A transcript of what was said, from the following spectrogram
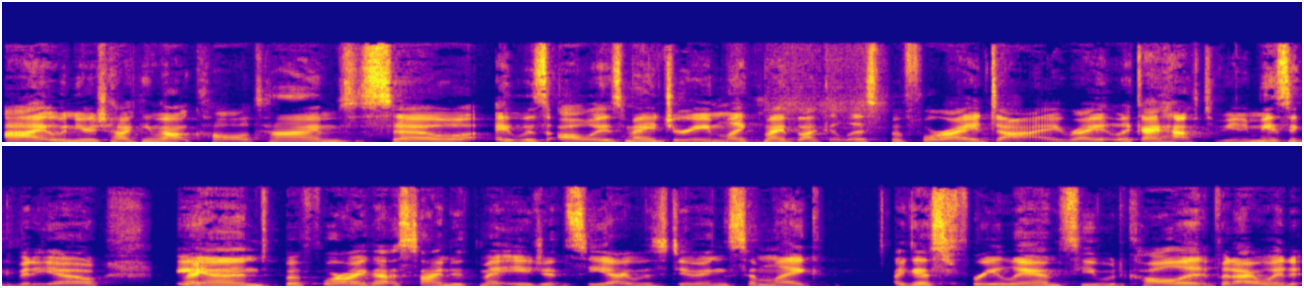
I, when you're talking about call times, so it was always my dream, like my bucket list before I die, right? Like I have to be in a music video. Right. And before I got signed with my agency, I was doing some like, I guess freelance you would call it, but I would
